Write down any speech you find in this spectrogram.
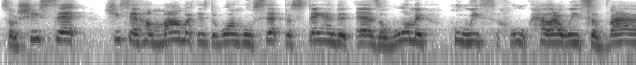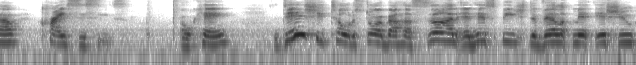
So she set she said her mama is the one who set the standard as a woman who we who how we survive crises. Okay. Then she told a story about her son and his speech development issue,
